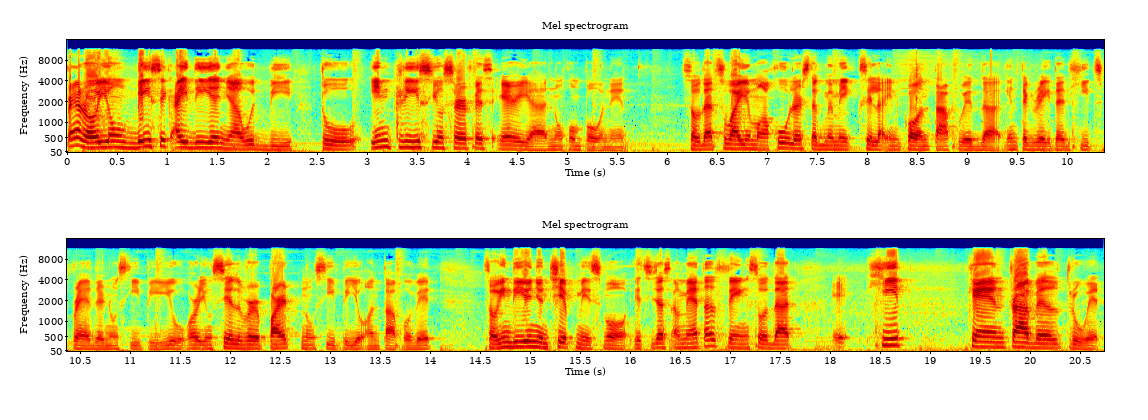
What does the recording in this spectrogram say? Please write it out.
Pero yung basic idea niya would be to increase yung surface area ng component. So that's why yung mga coolers nagme-make sila in contact with the integrated heat spreader ng CPU or yung silver part ng CPU on top of it. So hindi yun yung chip mismo. It's just a metal thing so that eh, heat can travel through it.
